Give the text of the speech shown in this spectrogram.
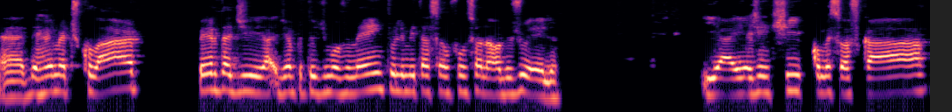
é, derrame articular, perda de, de amplitude de movimento, limitação funcional do joelho. E aí a gente começou a ficar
